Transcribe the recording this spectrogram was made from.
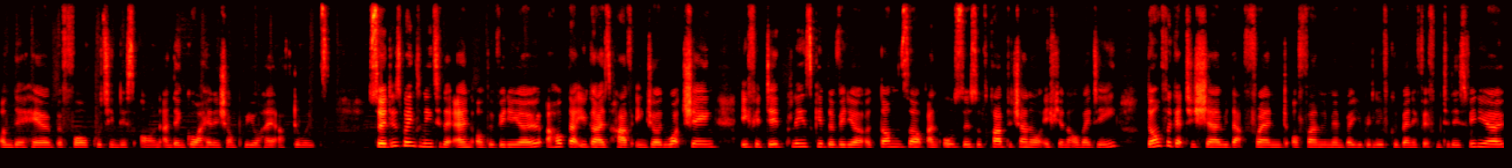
on the hair before putting this on and then go ahead and shampoo your hair afterwards. So this brings me to the end of the video. I hope that you guys have enjoyed watching. If you did please give the video a thumbs up and also subscribe to the channel if you're not already don't forget to share with that friend or family member you believe could benefit from today's video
